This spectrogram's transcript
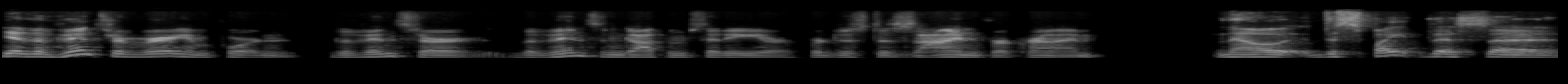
Yeah, the vents are very important. The vents are the vents in Gotham City are were just designed for crime. Now, despite this uh,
